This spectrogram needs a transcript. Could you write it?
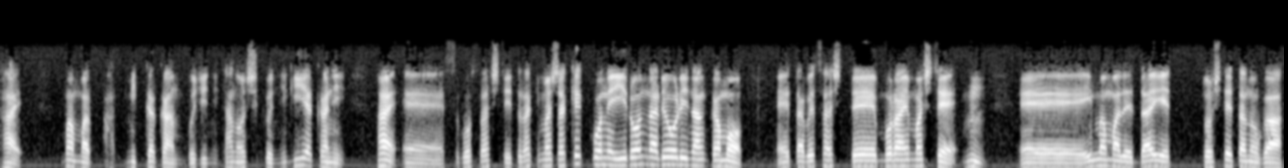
はい。まあまあ、3日間無事に楽しく賑やかに、はい、えー、過ごさせていただきました。結構ね、いろんな料理なんかも、えー、食べさせてもらいまして、うん、えー、今までダイエットしてたのが、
